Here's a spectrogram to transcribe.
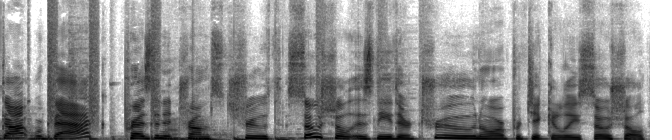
Scott, we're back. President mm-hmm. Trump's Truth Social is neither true nor particularly social.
